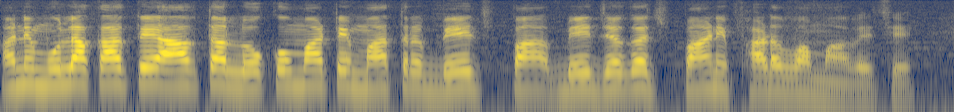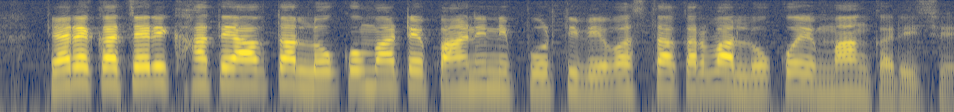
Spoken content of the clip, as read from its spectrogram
અને મુલાકાતે આવતા લોકો માટે માત્ર બે જ બે જગ જ પાણી ફાળવવામાં આવે છે. ત્યારે કચેરી ખાતે આવતા લોકો માટે પાણીની પૂરતી વ્યવસ્થા કરવા લોકોએ માંગ કરી છે.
